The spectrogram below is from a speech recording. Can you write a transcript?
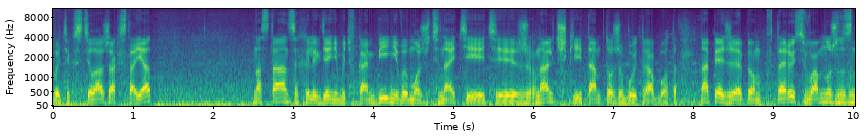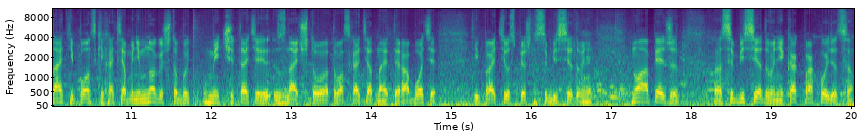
в этих стеллажах стоят на станциях или где-нибудь в комбине вы можете найти эти журнальчики, и там тоже будет работа. Но опять же, я повторюсь, вам нужно знать японский хотя бы немного, чтобы уметь читать и знать, что от вас хотят на этой работе, и пройти успешно собеседование. Но опять же, э, собеседование как проходится?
